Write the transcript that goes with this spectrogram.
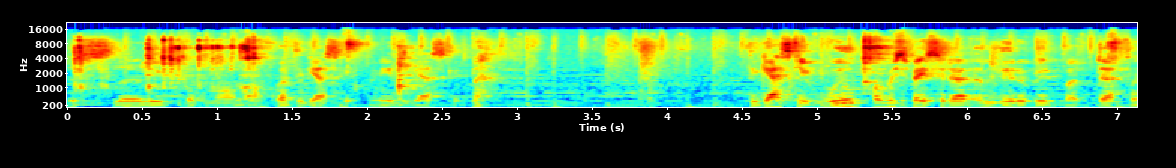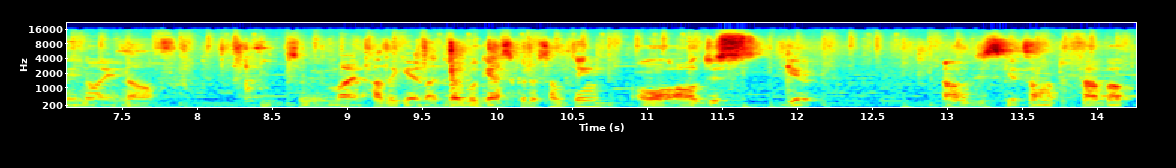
just slowly put them on. I've got the gasket, I need the gasket. the gasket will probably space it out a little bit, but definitely not enough. So we might either get like double gasket or something, or I'll just get I'll just get someone to fab up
